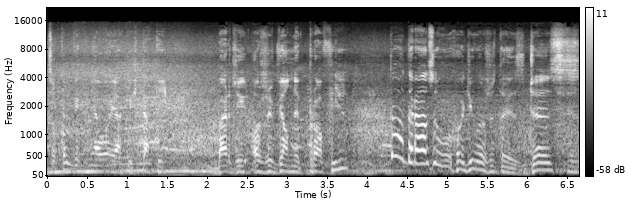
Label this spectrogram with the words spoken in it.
cokolwiek miało jakiś taki bardziej ożywiony profil, to od razu chodziło, że to jest jazz.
